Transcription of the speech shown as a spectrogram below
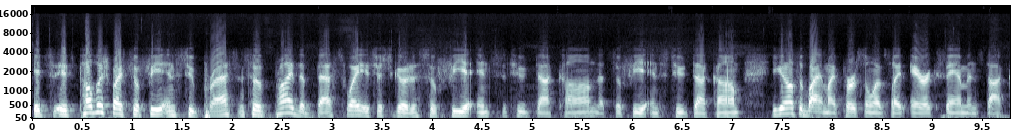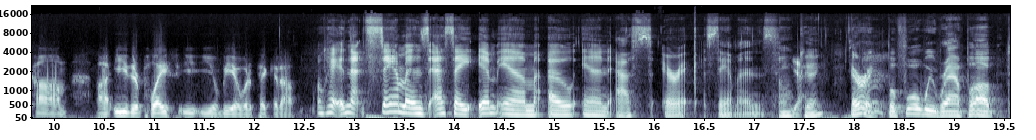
It's it's published by Sophia Institute Press, and so probably the best way is just to go to sophiainstitute.com. That's sophiainstitute.com. You can also buy it at my personal website, ericsammons.com. Uh, either place, y- you'll be able to pick it up. Okay, and that's Sammons, S A M M O N S, Eric Sammons. Okay. Eric, before we wrap up,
